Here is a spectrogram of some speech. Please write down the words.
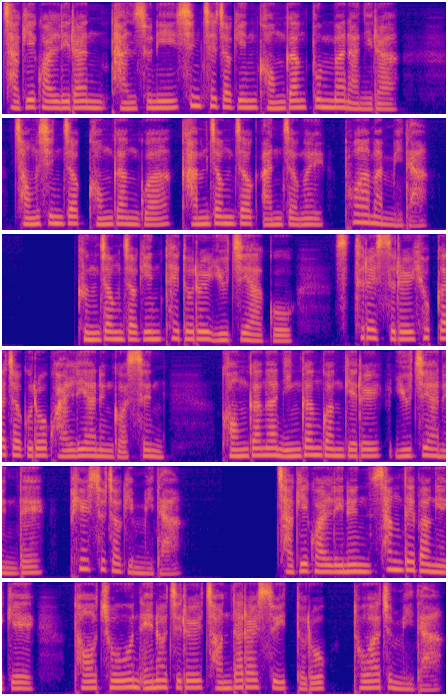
자기 관리란 단순히 신체적인 건강뿐만 아니라 정신적 건강과 감정적 안정을 포함합니다. 긍정적인 태도를 유지하고 스트레스를 효과적으로 관리하는 것은 건강한 인간관계를 유지하는 데 필수적입니다. 자기 관리는 상대방에게 더 좋은 에너지를 전달할 수 있도록 도와줍니다.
